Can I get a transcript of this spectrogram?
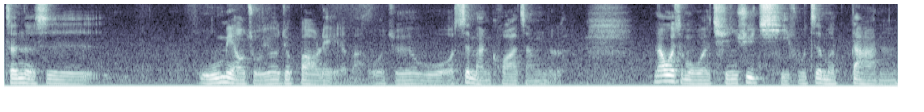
真的是五秒左右就爆泪了吧？我觉得我是蛮夸张的了。那为什么我的情绪起伏这么大呢？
